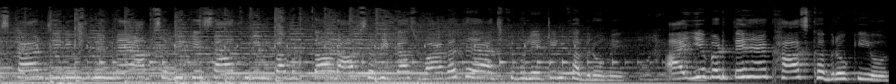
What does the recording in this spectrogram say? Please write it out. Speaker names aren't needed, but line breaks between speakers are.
नमस्कार जी न्यूज़ में मैं आप सभी के साथ रिम्पा गुप्ता और आप सभी का स्वागत है आज की बुलेटिन खबरों में। आइए बढ़ते हैं खास खबरों की ओर।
